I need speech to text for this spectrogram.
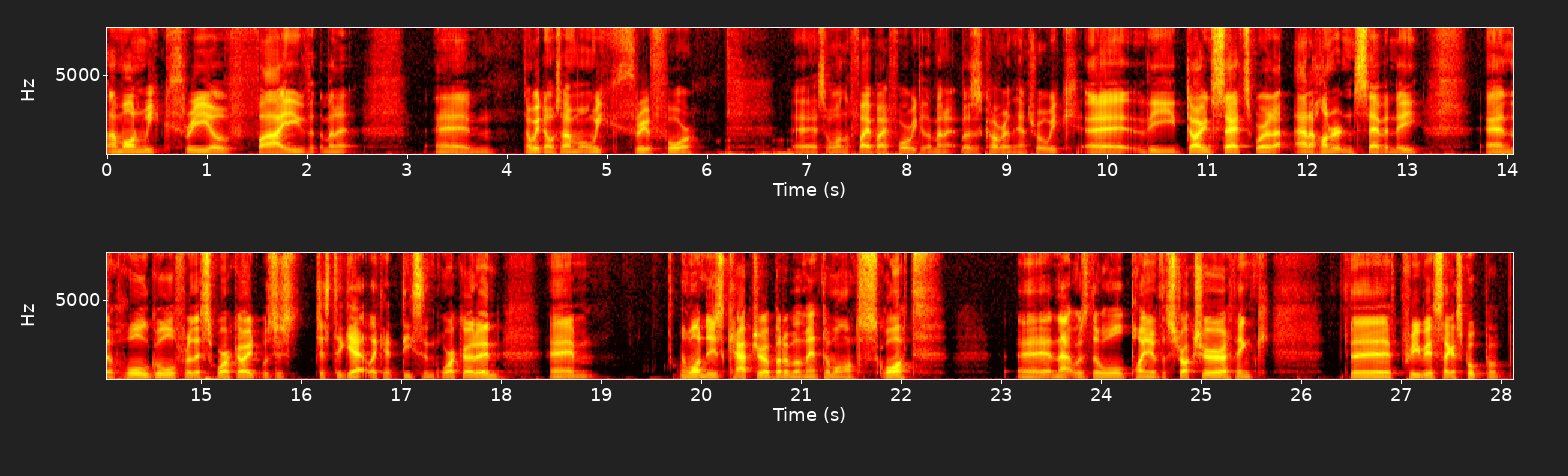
I'm on week three of five at the minute. Um, oh wait, no, so I'm on week three of four. Uh, so I'm on the five by four week at the minute. But this is covering the intro week. Uh, the down sets were at 170 and the whole goal for this workout was just just to get like a decent workout in. Um, I wanted to just capture a bit of momentum on squat, uh, and that was the whole point of the structure. I think the previous, like I spoke b-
